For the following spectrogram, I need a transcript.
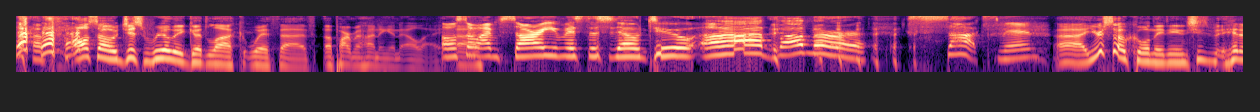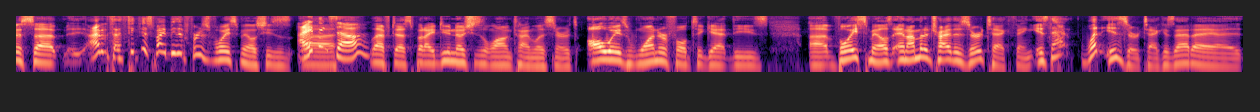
also, just really good luck with uh, apartment hunting in LA. Also, Uh, I'm sorry you missed the snow too. Ah, bummer. Sucks, man. uh, you're so cool, Nadine. She's hit us up. I, I think this might be the first voicemail she's. I uh, think so. Left us, but I do know she's a longtime listener. It's always wonderful to get these uh, voicemails, and I'm going to try the Zyrtec thing. Is that what is Zyrtec? Is that a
